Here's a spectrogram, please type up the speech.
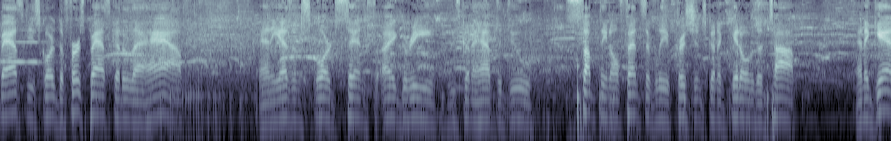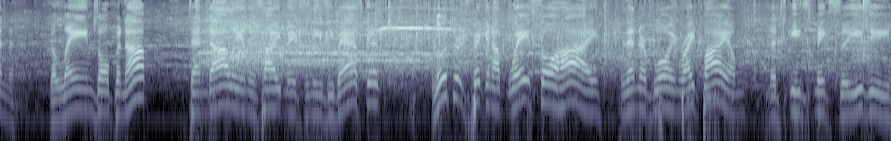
basket. He scored the first basket of the half, and he hasn't scored since. I agree. He's going to have to do something offensively if Christian's going to get over the top. And again, the lanes open up. Tendali in his height makes an easy basket. Lutheran's picking up way so high, and then they're blowing right by him. That he makes the easy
